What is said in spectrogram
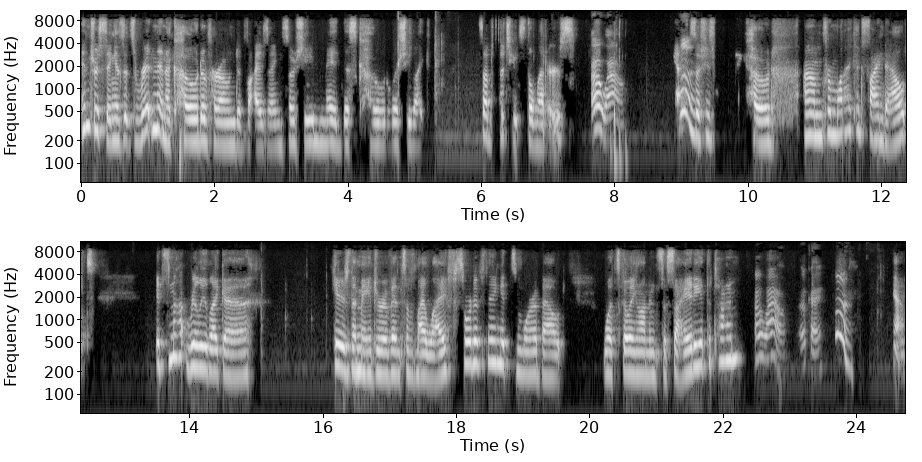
interesting is it's written in a code of her own devising. So she made this code where she like substitutes the letters. Oh wow. Yeah, Hmm. so she's code. Um, from what I could find out, it's not really like a here's the major events of my life sort of thing. It's more about what's going on in society at the time. Oh wow. Okay. Yeah.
